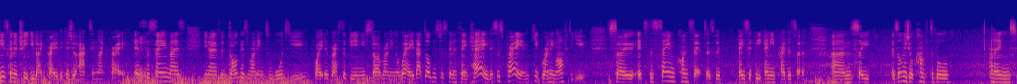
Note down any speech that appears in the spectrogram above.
he's going to treat you like prey because you're acting like prey. It's mm-hmm. the same as, you know, if a dog is running towards you quite aggressively and you start running away, that dog is just going to think, hey, this is prey and keep running after you. So it's the same concept as with basically any predator. Um, so as long as you're comfortable and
